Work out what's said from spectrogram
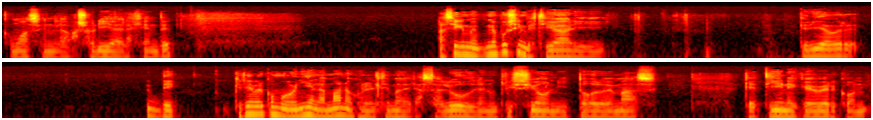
como hacen la mayoría de la gente. Así que me, puse a investigar y quería ver de quería ver cómo venía la mano con el tema de la salud, la nutrición y todo lo demás que tiene que ver con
